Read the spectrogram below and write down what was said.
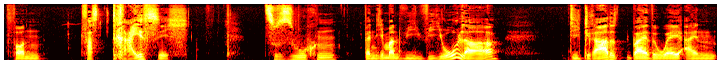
von fast 30 zu suchen, wenn jemand wie Viola die gerade, by the way, einen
